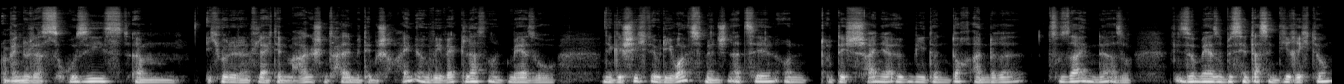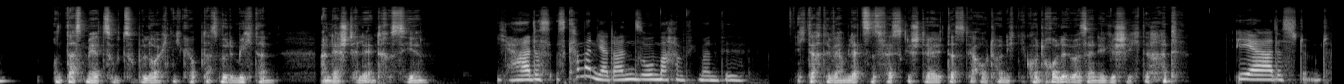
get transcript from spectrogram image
Wenn du das so siehst, ähm, ich würde dann vielleicht den magischen Teil mit dem Schrein irgendwie weglassen und mehr so eine Geschichte über die Wolfsmenschen erzählen und, und das scheinen ja irgendwie dann doch andere zu sein, ne? Also so mehr so ein bisschen das in die Richtung und das mehr zu, zu beleuchten. Ich glaube, das würde mich dann an der Stelle interessieren. Ja, das, das kann man ja dann so machen, wie man will. Ich dachte, wir haben letztens festgestellt, dass der Autor nicht die Kontrolle über seine Geschichte hat. Ja, das stimmt.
